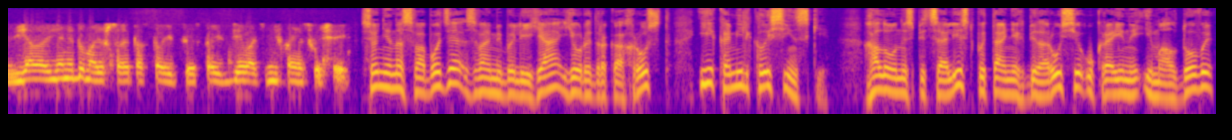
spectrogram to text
Я, я не думаю, что это стоит, стоит делать ни в коем случае. Сегодня на «Свободе» с вами были я, Юрий Дракохруст и Камиль Клысинский галоўны спецыяліст пытаннях беларусі украіны і малдовы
